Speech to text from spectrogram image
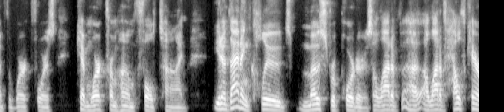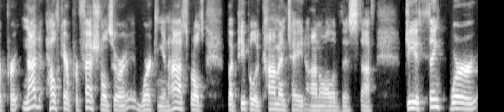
of the workforce can work from home full time. You know that includes most reporters, a lot of uh, a lot of healthcare, not healthcare professionals who are working in hospitals, but people who commentate on all of this stuff. Do you think we're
